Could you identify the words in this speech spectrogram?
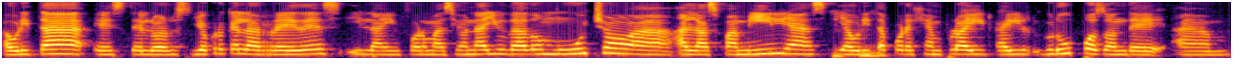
Ahorita, este, los, yo creo que las redes y la información ha ayudado mucho a, a las familias y ahorita, por ejemplo, hay, hay grupos donde um,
